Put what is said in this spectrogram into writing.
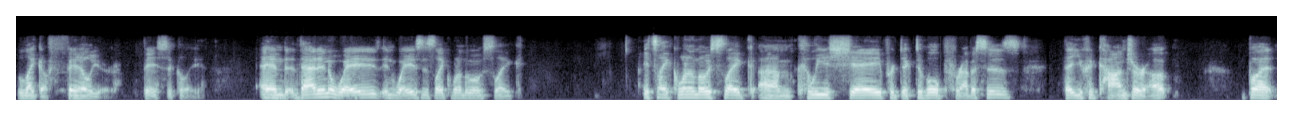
like a failure basically. And that in a way in ways is like one of the most like it's like one of the most like um, cliche predictable premises that you could conjure up. But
